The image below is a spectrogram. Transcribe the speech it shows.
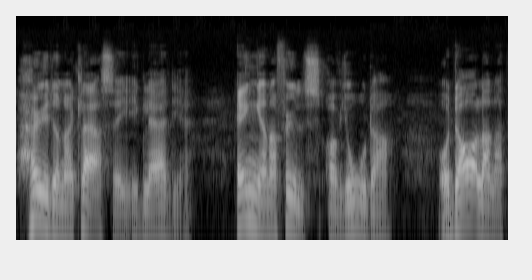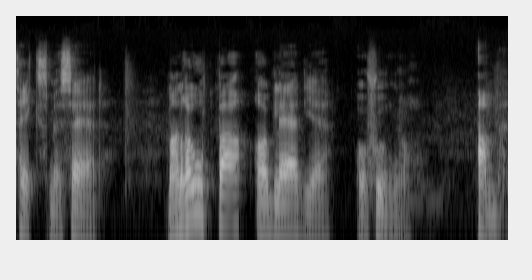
Höjderna klär sig i glädje. Ängarna fylls av jordar och dalarna täcks med säd. Man ropar av glädje och sjunger. Amen.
